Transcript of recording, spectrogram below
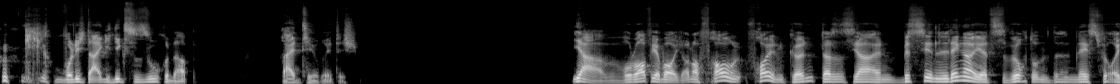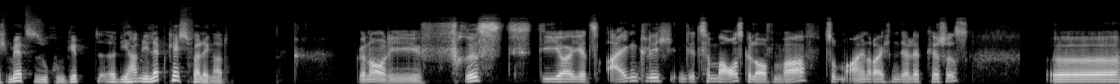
obwohl ich da eigentlich nichts zu suchen habe. Rein theoretisch. Ja, worauf ihr aber euch auch noch freuen könnt, dass es ja ein bisschen länger jetzt wird und demnächst für euch mehr zu suchen gibt. Äh, Die haben die Labcache verlängert. Genau, die Frist, die ja jetzt eigentlich im Dezember ausgelaufen war zum Einreichen der Labcaches, äh,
